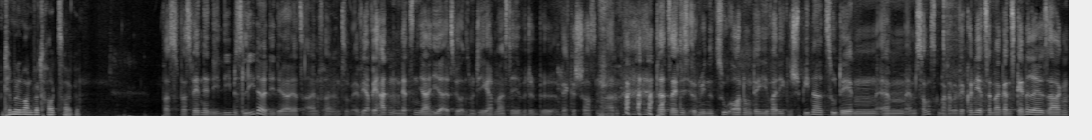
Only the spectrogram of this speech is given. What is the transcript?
Und Himmelmann wird Trauzeuge. Was, was wären denn die Liebeslieder, die dir jetzt einfallen? Zum, wir, wir hatten im letzten Jahr hier, als wir uns mit Jägermeister hier weggeschossen haben, tatsächlich irgendwie eine Zuordnung der jeweiligen Spieler zu den ähm, ähm, Songs gemacht. Aber wir können jetzt ja mal ganz generell sagen,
